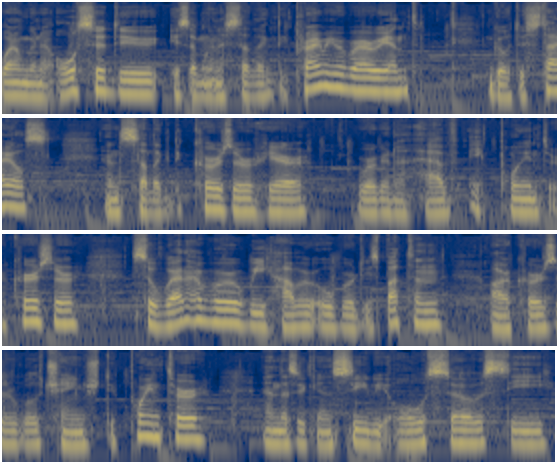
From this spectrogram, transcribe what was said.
what I'm gonna also do is I'm gonna select the primary variant, go to styles and select the cursor here. We're gonna have a pointer cursor. So whenever we hover over this button, our cursor will change to pointer and as you can see, we also see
